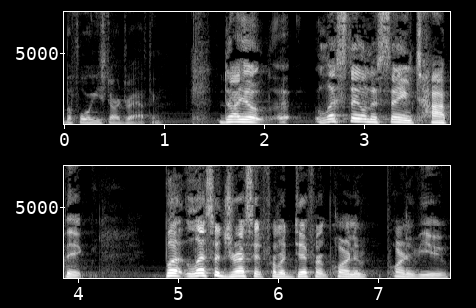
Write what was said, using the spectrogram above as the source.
before you start drafting. Dayo, uh, let's stay on the same topic, but let's address it from a different point of point of view.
